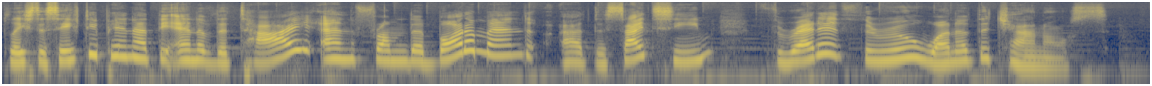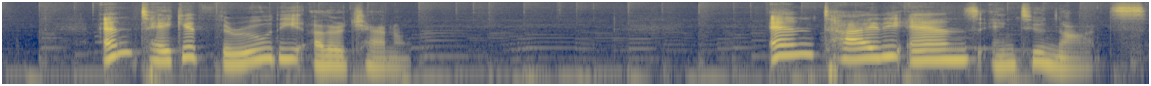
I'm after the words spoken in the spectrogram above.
Place the safety pin at the end of the tie and from the bottom end at the side seam, thread it through one of the channels and take it through the other channel. And tie the ends into knots.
